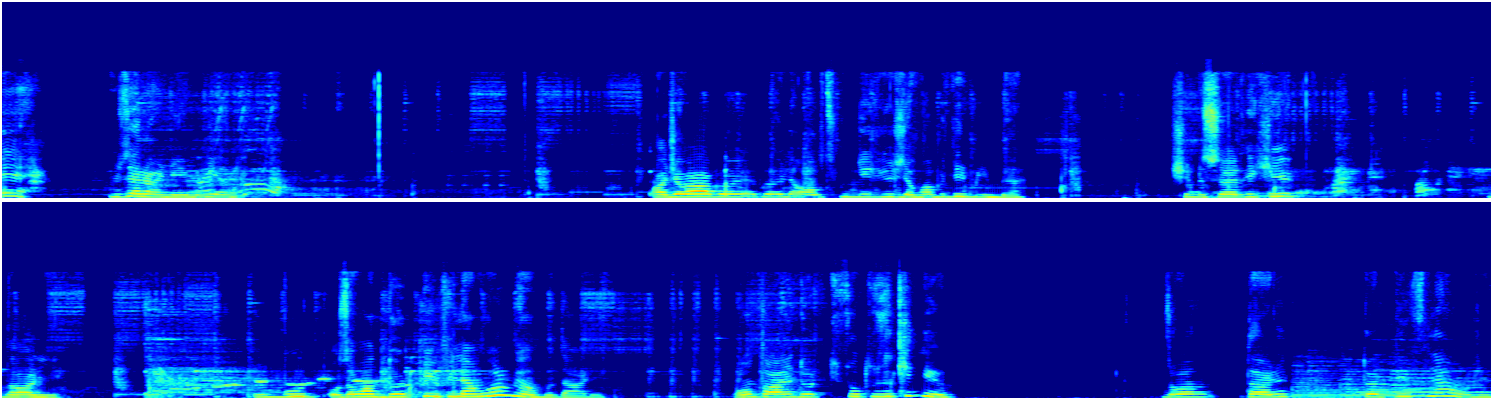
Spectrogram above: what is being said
Eh. Güzel oynayabiliyor. Acaba böyle böyle 6700 yapabilir miyim ben? Şimdi sıradaki Dali. Bu o zaman 4000 falan vurmuyor mu Dali? 10 tane 432 diyor. O zaman Dali 4000 falan vuruyor.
